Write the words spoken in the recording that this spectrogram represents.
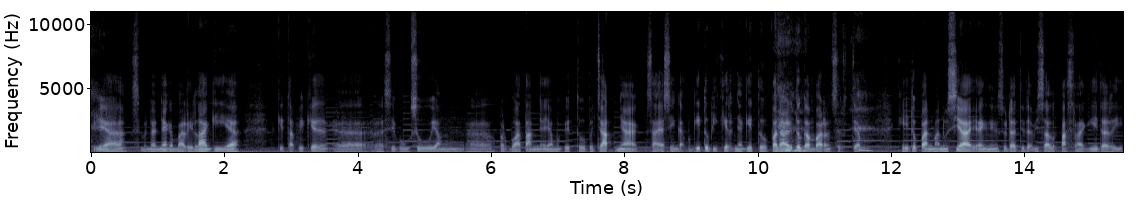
Iya, sebenarnya kembali lagi ya. Kita pikir uh, si bungsu yang uh, perbuatannya yang begitu bejatnya, saya sih nggak begitu pikirnya gitu. Padahal itu gambaran setiap kehidupan manusia yang sudah tidak bisa lepas lagi dari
